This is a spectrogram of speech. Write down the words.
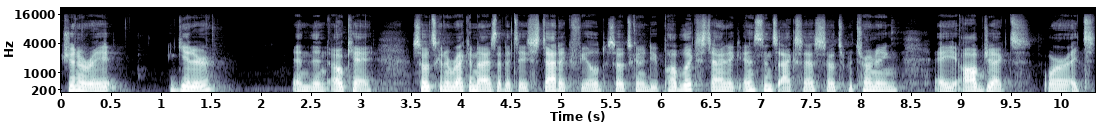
generate, getter, and then OK. So it's going to recognize that it's a static field. So it's going to do public static instance access. So it's returning a object or it's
